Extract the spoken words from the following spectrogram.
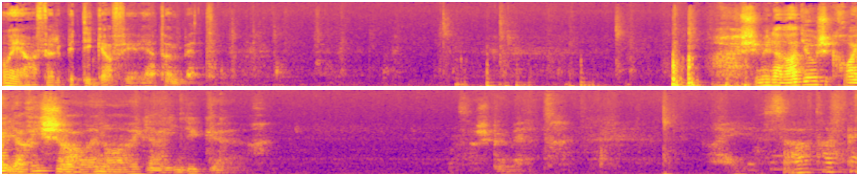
Oui, on va faire le petit café, viens, Trompette. Ah, Je mets la radio, je crois, il y a Richard maintenant avec la ligne du cœur. Ça, je peux mettre. Oui, ça trompette.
